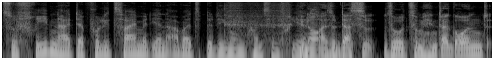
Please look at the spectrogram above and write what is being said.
Zufriedenheit der Polizei mit ihren Arbeitsbedingungen konzentriert. Genau, also das so zum Hintergrund.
